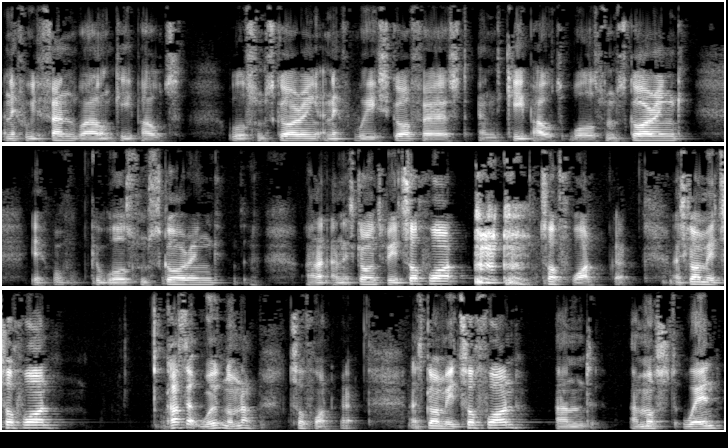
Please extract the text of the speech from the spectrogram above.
and if we defend well and keep out Wolves from scoring, and if we score first and keep out Wolves from scoring, yeah, keep Wolves from scoring, and, and it's going to be a tough one, tough one. Okay. It's going to be a tough one. Can't say word no, no, tough one. Yeah. It's going to be a tough one, and I must win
